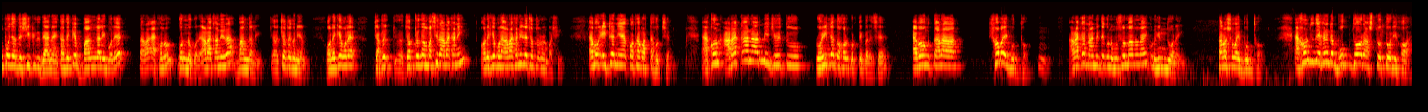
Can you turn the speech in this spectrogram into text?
উপজাতির স্বীকৃতি দেয় নাই তাদেরকে বাঙালি বলে তারা এখনও গণ্য করে। আরাকানিরা বাঙালি চট্টগ্রামিয়ান। অনেকে বলে চট্টগ্রামবাসীরা আরাকানি অনেকে বলে আরাকানিরা চট্টগ্রামবাসী। এবং এইটা নিয়ে কথাবার্তা হচ্ছে। এখন আরাকান আর্মি যেহেতু রোহিঙ্গা দখল করতে পেরেছে এবং তারা সবাই বুদ্ধ। আরাকান আর্মিতে কোনো মুসলমানও নাই কোনো হিন্দুও নাই। তারা সবাই বুদ্ধ। এখন যদি এখানে একটা বৌদ্ধ রাষ্ট্র তৈরি হয়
